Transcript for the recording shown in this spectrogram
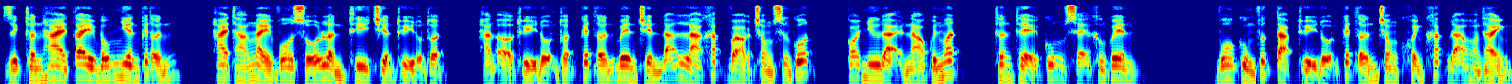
Dịch thần hai tay bỗng nhiên kết ấn hai tháng này vô số lần thi triển thủy đột thuật hắn ở thủy độn thuật kết ấn bên trên đã là khắc vào trong xương cốt coi như đại não quên mất thân thể cũng sẽ không quên Vô cùng phức tạp thủy độn kết ấn trong khoảnh khắc đã hoàn thành,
